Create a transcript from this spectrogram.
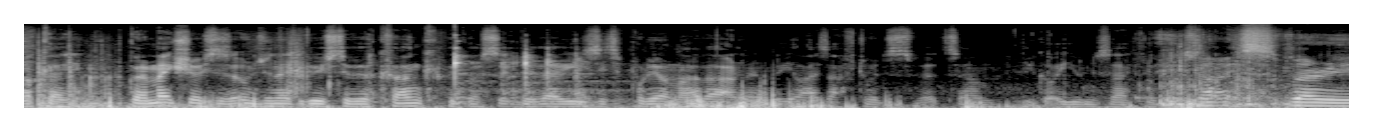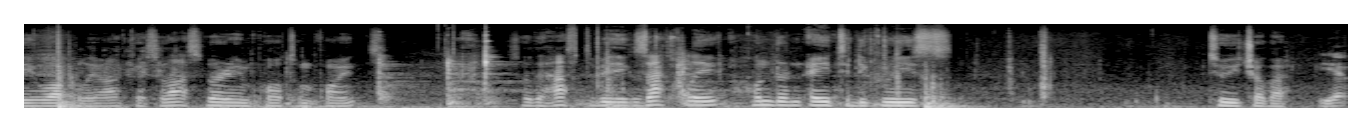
Okay, I'm going to make sure this is at 180 degrees to the crank because it'd be very easy to put it on like that and then realise afterwards that um, you've got a unicycle. That is very wobbly. Okay, so that's a very important point. So they have to be exactly 180 degrees to each other. Yep.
